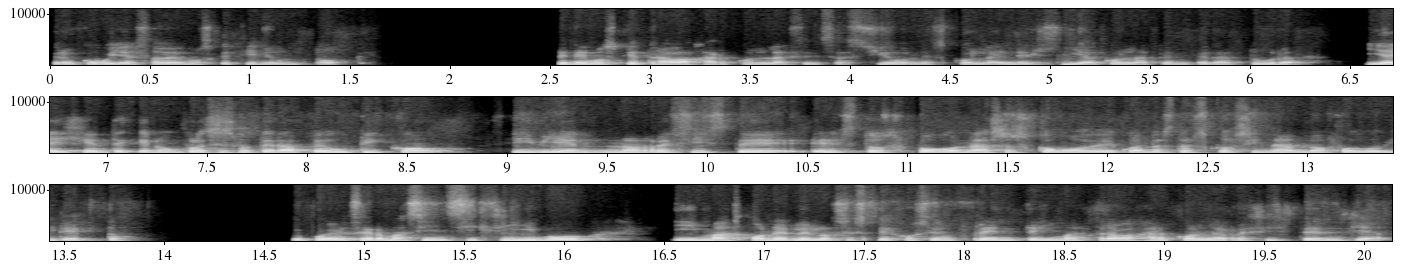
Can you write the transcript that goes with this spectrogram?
pero como ya sabemos que tiene un tope, tenemos que trabajar con las sensaciones, con la energía, con la temperatura. Y hay gente que en un proceso terapéutico, si bien no resiste estos fogonazos como de cuando estás cocinando a fuego directo, que puede ser más incisivo y más ponerle los espejos enfrente y más trabajar con la resistencia.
